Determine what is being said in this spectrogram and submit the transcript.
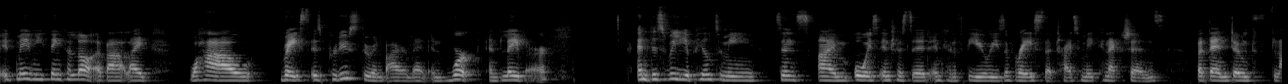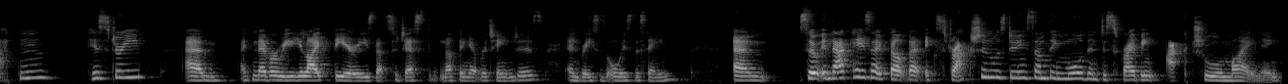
it made me think a lot about like how race is produced through environment and work and labor and this really appealed to me since I'm always interested in kind of theories of race that try to make connections, but then don't flatten history. Um, I've never really liked theories that suggest that nothing ever changes and race is always the same. Um, so in that case, I felt that extraction was doing something more than describing actual mining.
